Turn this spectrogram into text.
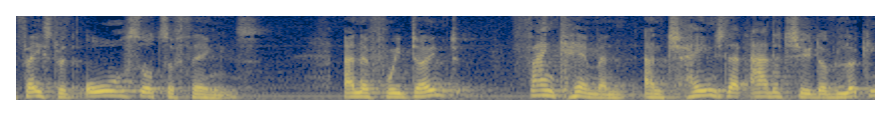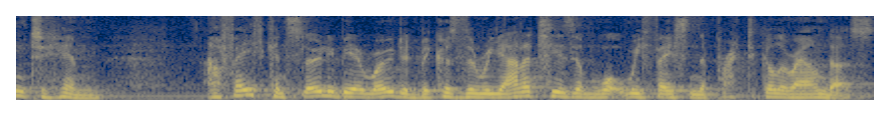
faced with all sorts of things. And if we don't thank Him and, and change that attitude of looking to Him, our faith can slowly be eroded because the realities of what we face in the practical around us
